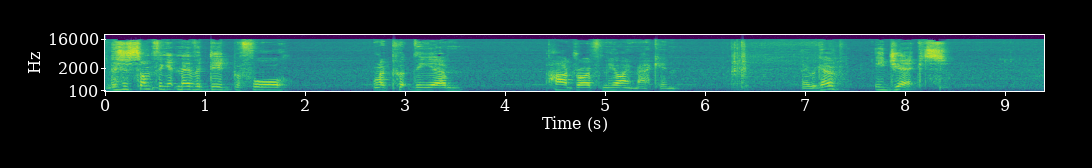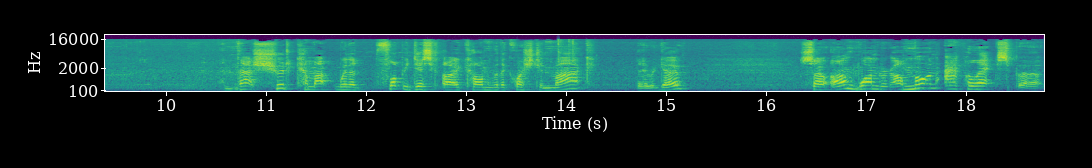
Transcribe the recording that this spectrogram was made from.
This is something it never did before I put the um, hard drive from the iMac in. There we go. Ejects. And that should come up with a floppy disk icon with a question mark. There we go. So I'm wondering, I'm not an Apple expert.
